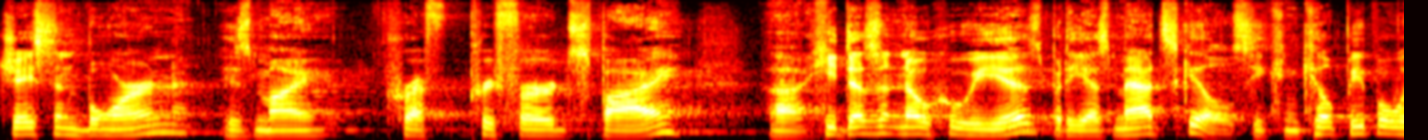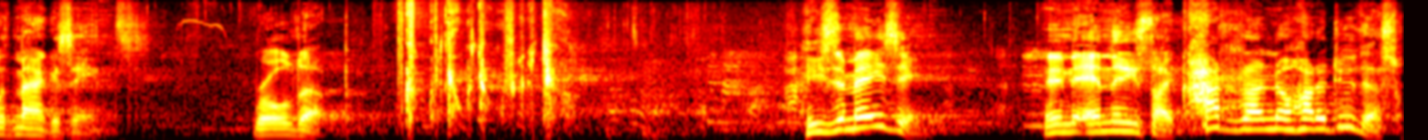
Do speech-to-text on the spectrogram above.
Jason Bourne is my pref- preferred spy. Uh, he doesn't know who he is, but he has mad skills. He can kill people with magazines rolled up. He's amazing. And, and then he's like, How did I know how to do this?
